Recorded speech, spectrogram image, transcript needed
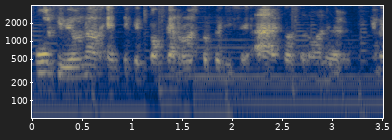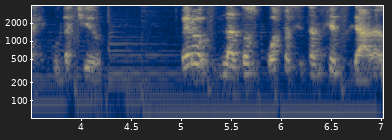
covers y ve una gente que toca roles propios dice, ah, eso no vale ver, que no ejecuta chido. Pero las dos cosas están sesgadas,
